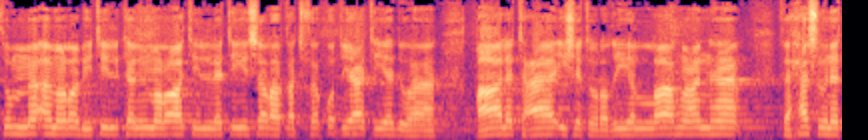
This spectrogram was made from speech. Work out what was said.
ثم أمر بتلك المرأة التي سرقت فقطعت يدها. قالت عائشة رضي الله عنها فحسنت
